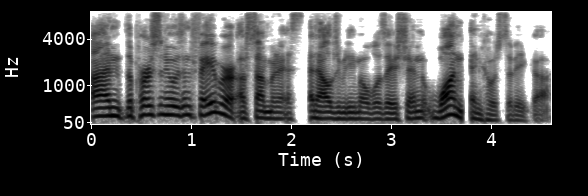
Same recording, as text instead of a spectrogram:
And the person who was in favor of feminist and LGBT mobilization won in Costa Rica.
